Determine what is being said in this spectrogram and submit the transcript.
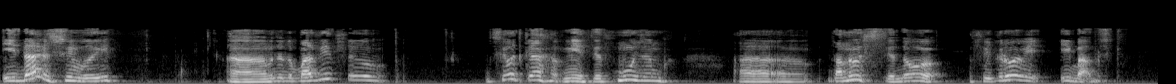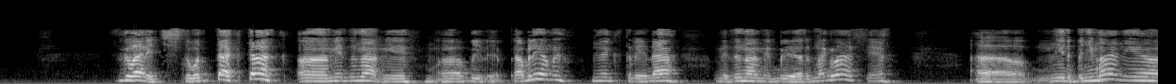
И дальше вы э, вот эту позицию четко вместе с мужем э, доносите до свекрови и бабушки. Говорите, что вот так-так, э, между нами э, были проблемы некоторые, да, между нами были разногласия, э, недопонимание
